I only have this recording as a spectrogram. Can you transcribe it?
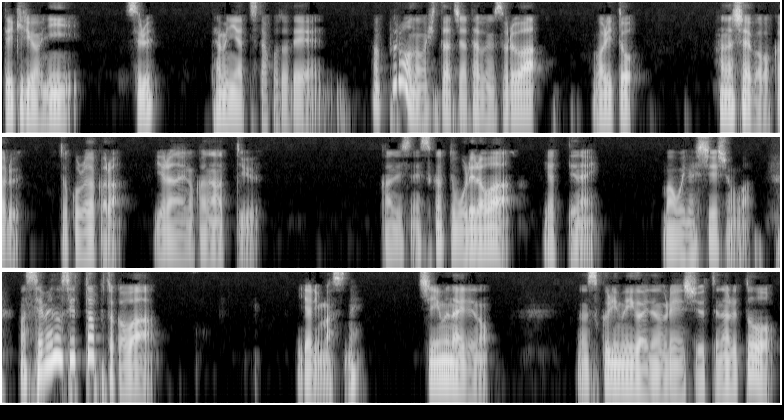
できるようにするためにやってたことで、まあ、プロの人たちは多分それは割と話し合えばわかるところだからやらないのかなっていう感じですね。少なくとも俺らはやってない。守りのシチュエーションは。まあ、攻めのセットアップとかはやりますね。チーム内でのスクリーム以外での練習ってなると、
